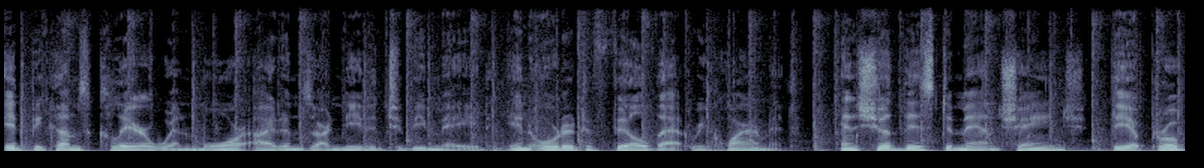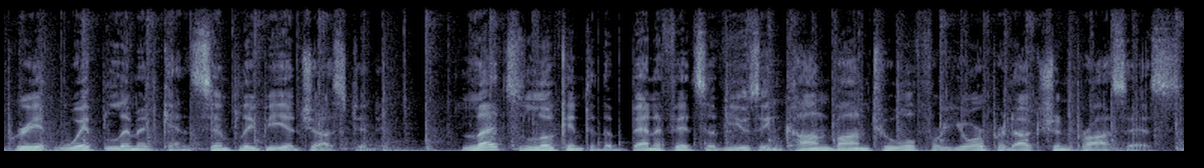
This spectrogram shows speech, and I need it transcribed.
it becomes clear when more items are needed to be made in order to fill that requirement. And should this demand change, the appropriate WIP limit can simply be adjusted. Let's look into the benefits of using Kanban tool for your production process.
